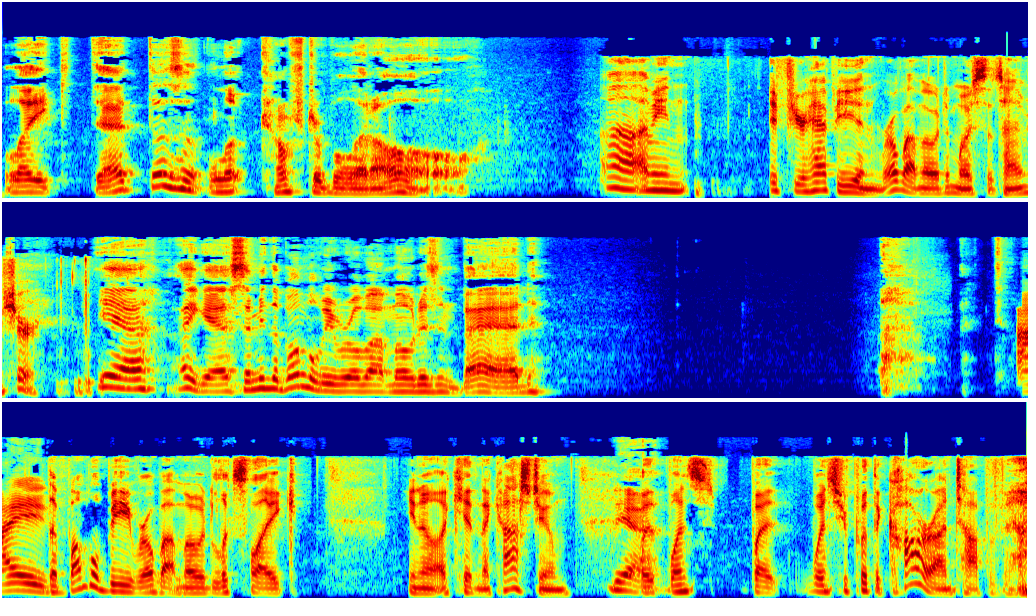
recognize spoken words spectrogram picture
like that doesn't look comfortable at all. Uh, I mean, if you're happy in robot mode most of the time, sure. Yeah, I guess. I mean, the Bumblebee robot mode isn't bad. I the Bumblebee robot mode looks like you know a kid in a costume. Yeah. But once but once you put the car on top of him,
